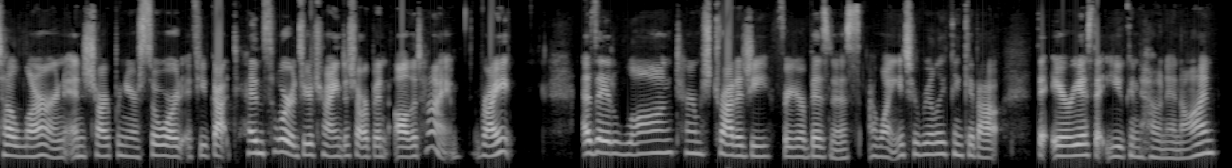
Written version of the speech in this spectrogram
to learn and sharpen your sword if you've got 10 swords you're trying to sharpen all the time, right? As a long term strategy for your business, I want you to really think about the areas that you can hone in on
